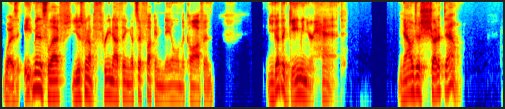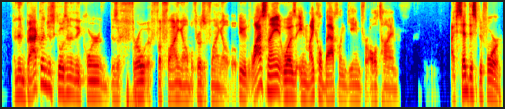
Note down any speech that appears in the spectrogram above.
What is it? Eight minutes left. You just went up three nothing. That's a fucking nail in the coffin. You got the game in your hand. Now just shut it down. And then Backlund just goes into the corner. There's a throw, a flying elbow, throws a flying elbow. Dude, last night was a Michael Backlund game for all time. I've said this before.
